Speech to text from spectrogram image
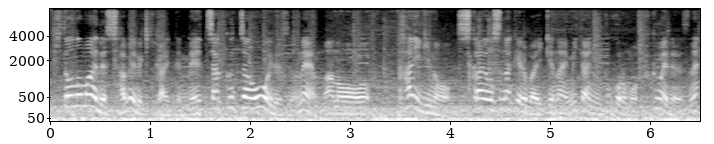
人の前で喋る機会ってめちゃくちゃ多いですよね。あの会議の司会をしなければいけないみたいなところも含めてですね。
